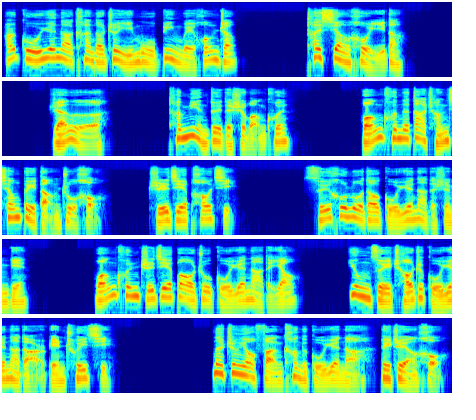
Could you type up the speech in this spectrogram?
而古约娜看到这一幕，并未慌张，他向后一荡。然而，他面对的是王坤，王坤的大长枪被挡住后，直接抛弃。随后落到古约娜的身边，王坤直接抱住古约娜的腰，用嘴朝着古约娜的耳边吹气。那正要反抗的古月娜被这样后，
